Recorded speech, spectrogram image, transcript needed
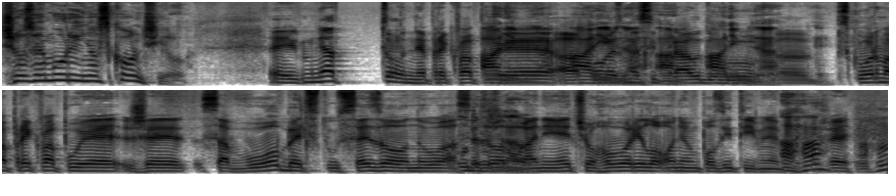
Jose Mourinho skončil. Ej, mňa to neprekvapuje ani mňa, a ani povedzme mňa, si pravdu. Ani mňa. E, skôr ma prekvapuje, že sa vôbec tú sezónu a Udržal. sezónu a niečo hovorilo o ňom pozitívne. Aha, aha.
